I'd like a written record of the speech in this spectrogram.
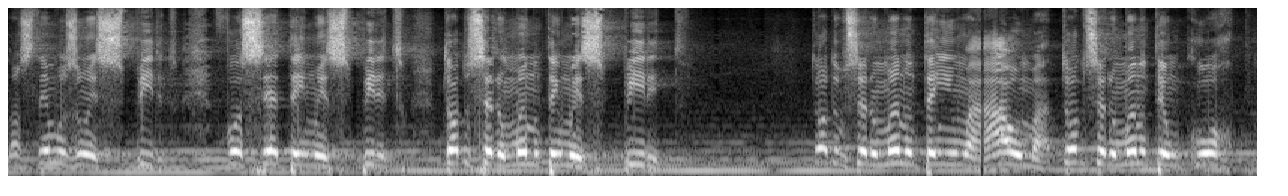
Nós temos um espírito, você tem um espírito, todo ser humano tem um espírito, todo ser humano tem uma alma, todo ser humano tem um corpo.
